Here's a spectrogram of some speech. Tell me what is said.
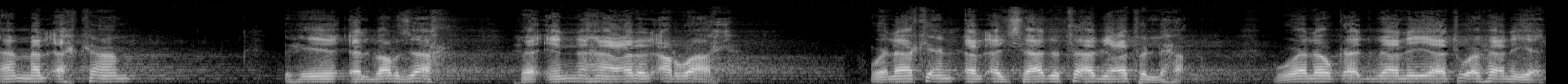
أما الأحكام في البرزخ فإنها على الأرواح. ولكن الأجساد تابعة لها. ولو قد باليات وفانيات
